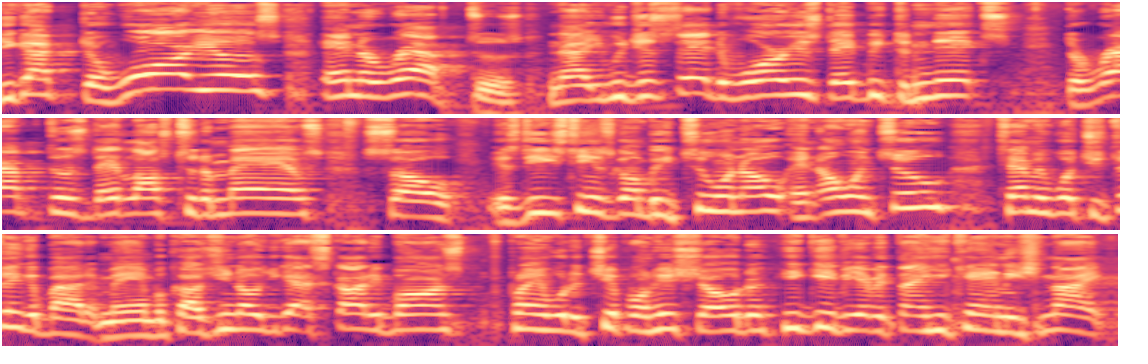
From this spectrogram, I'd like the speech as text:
you got the Warriors and the Raptors. Now we just said the Warriors they beat the Knicks, the Raptors they lost to the Mavs. So is these these teams going to be 2 and 0 and 0 and 2, tell me what you think about it, man. Because you know you got Scottie Barnes playing with a chip on his shoulder. He give you everything he can each night.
